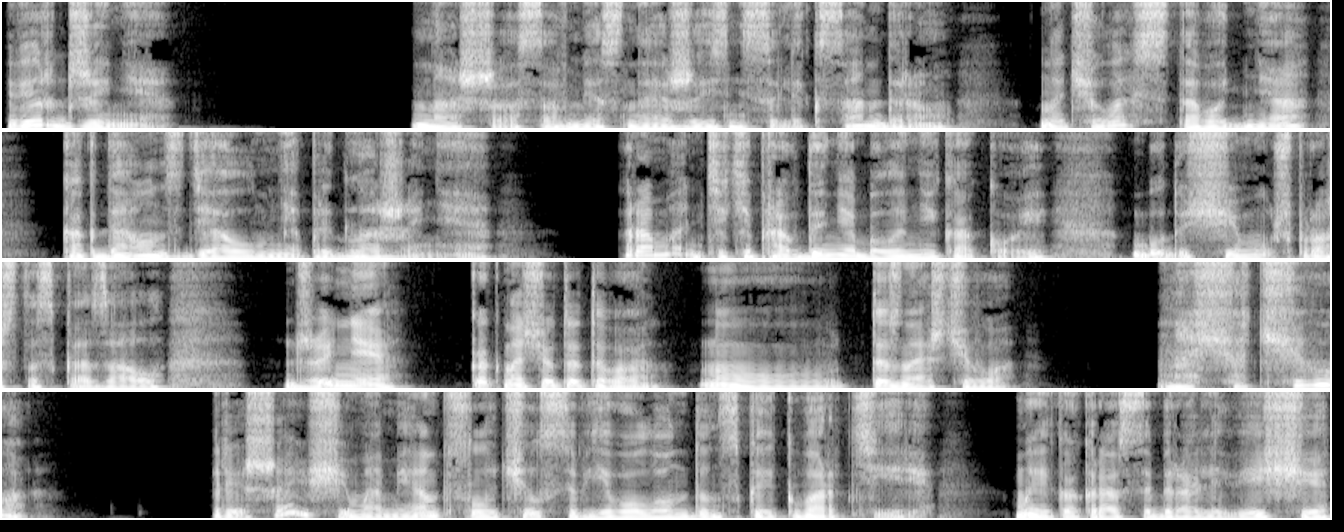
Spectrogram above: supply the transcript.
Вирджиния. Наша совместная жизнь с Александром началась с того дня, когда он сделал мне предложение. Романтики, правда, не было никакой. Будущий муж просто сказал, «Джинни, как насчет этого? Ну, ты знаешь чего?» «Насчет чего?» Решающий момент случился в его лондонской квартире. Мы как раз собирали вещи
